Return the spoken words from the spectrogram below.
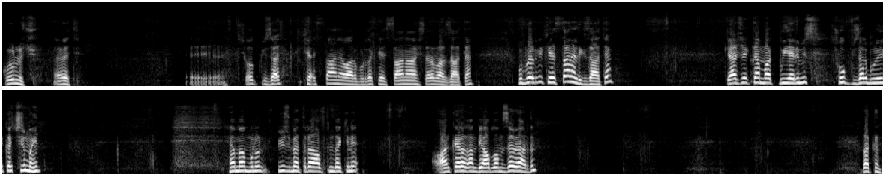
Kurnuç, evet. Ee, çok güzel. Kestane var burada. Kestane ağaçları var zaten. Bu bölge kestanelik zaten. Gerçekten bak bu yerimiz çok güzel. Burayı kaçırmayın. Hemen bunun 100 metre altındakini Ankara'dan bir ablamıza verdim. Bakın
